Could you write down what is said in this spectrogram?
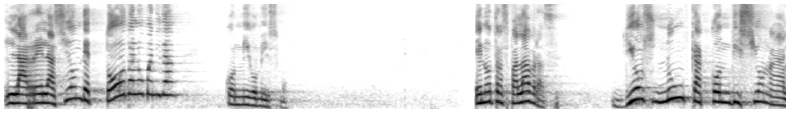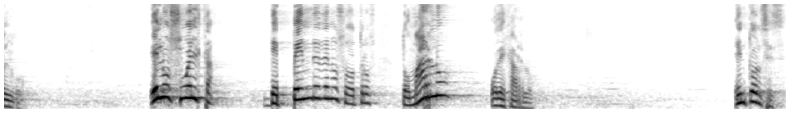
la relación de toda la humanidad conmigo mismo. En otras palabras, Dios nunca condiciona algo. Él lo suelta. Depende de nosotros tomarlo o dejarlo. Entonces,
